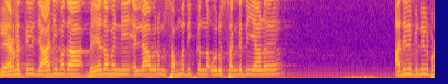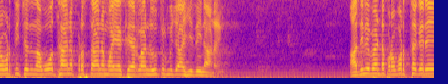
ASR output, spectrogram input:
കേരളത്തിൽ ജാതിമത ഭേദമന്യേ എല്ലാവരും സമ്മതിക്കുന്ന ഒരു സംഗതിയാണ് അതിന് പിന്നിൽ പ്രവർത്തിച്ചത് നവോത്ഥാന പ്രസ്ഥാനമായ കേരള നൂത്ര മുജാഹിദീനാണ്. അതിനുവേണ്ട പ്രവർത്തകരെ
